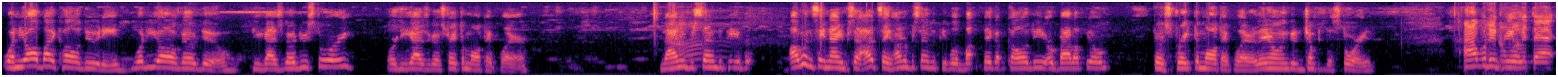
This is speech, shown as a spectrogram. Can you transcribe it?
When y'all buy Call of Duty, what do y'all go do? Do you guys go do story, or do you guys go straight to multiplayer? Ninety percent of the people, I wouldn't say ninety percent. I'd say hundred percent of the people that bu- pick up Call of Duty or Battlefield go straight to multiplayer. They don't even get to jump into the story. I would agree with that.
